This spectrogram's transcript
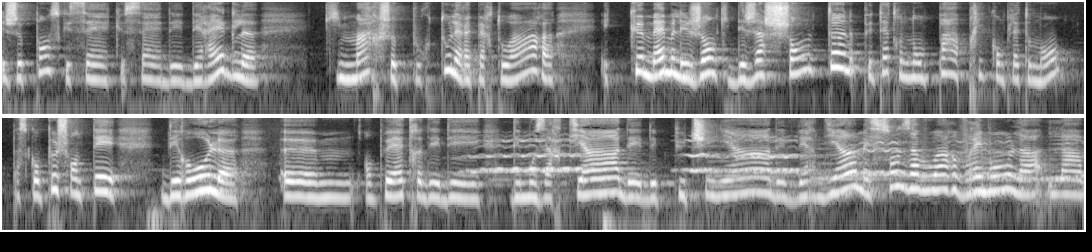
je pense que c'est que c'est des, règles qui marchent pour tous les répertoires et que même les gens qui déjà chantent peut-être n'ont pas appris complètement. Parce qu'on peut chanter des rôles euh, on peut être des, des, des Mozartiens, des, des, Pucciniens, des Verdiens, mais sans avoir vraiment la, la,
